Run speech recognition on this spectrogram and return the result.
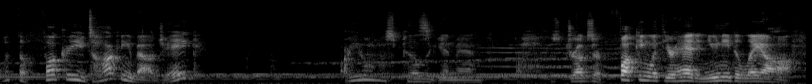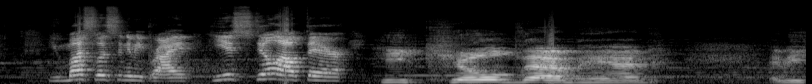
What the fuck are you talking about, Jake? Are you on those pills again, man? Oh, those drugs are fucking with your head and you need to lay off. You must listen to me, Brian. He is still out there. Killed that man and he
